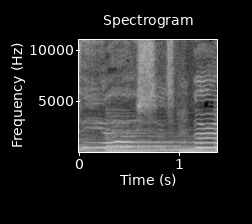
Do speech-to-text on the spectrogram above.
the oceans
